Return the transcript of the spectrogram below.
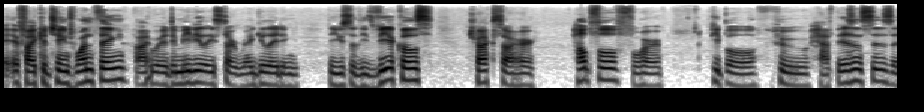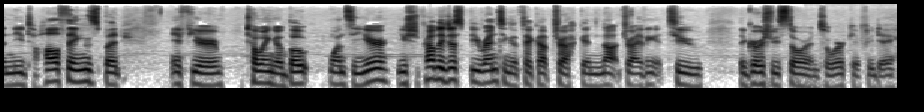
If I could change one thing, I would immediately start regulating the use of these vehicles. Trucks are helpful for people who have businesses and need to haul things, but if you're towing a boat once a year, you should probably just be renting a pickup truck and not driving it to the grocery store and to work every day.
